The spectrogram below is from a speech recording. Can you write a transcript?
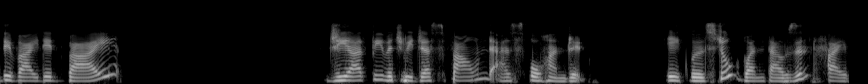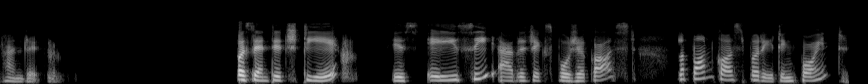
divided by GRP, which we just found as 400, equals to 1,500. Percentage TA is AEC, average exposure cost, upon cost per rating point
